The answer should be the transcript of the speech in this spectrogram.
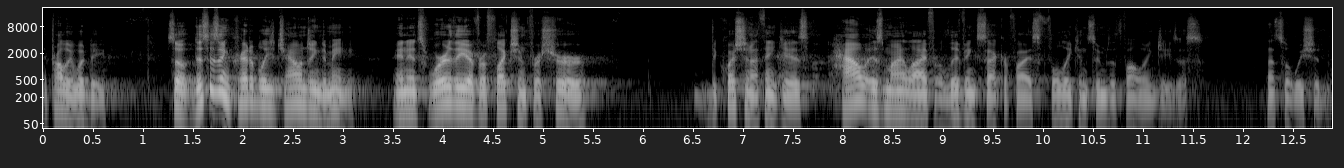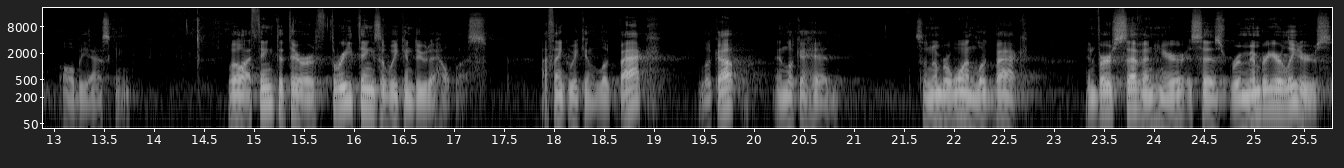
It probably would be. So, this is incredibly challenging to me, and it's worthy of reflection for sure. The question, I think, is how is my life a living sacrifice fully consumed with following Jesus? That's what we should all be asking. Well, I think that there are three things that we can do to help us. I think we can look back, look up, and look ahead. So, number one, look back. In verse 7 here, it says, Remember your leaders,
